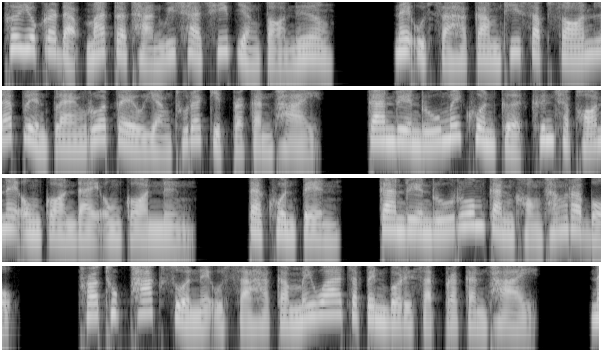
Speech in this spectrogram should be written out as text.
เพื่อยกระดับมาตรฐานวิชาชีพอย่างต่อเนื่อง ในอุตสาหกรรมที่ซับซ้อนและเปลี่ยนแปลงรวดเร็วอย่างธุรกิจประกันภัย การเรียนรู้ไม่ควรเกิดขึ้นเฉพาะในองค์กรใดองค์กรหนึ่ง แต่ควรเป็นการเรียนรู้ร่วมกันของทั้งระบบ เพราะทุกภาคส่วนในอุตสาหกรรมไม่ว่าจะเป็นบริษัทประกันภัยใน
